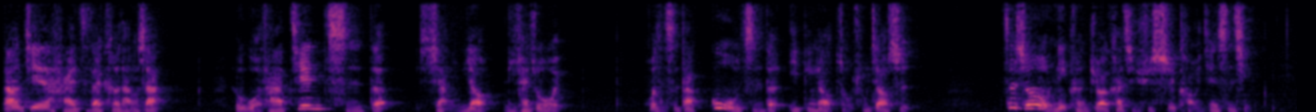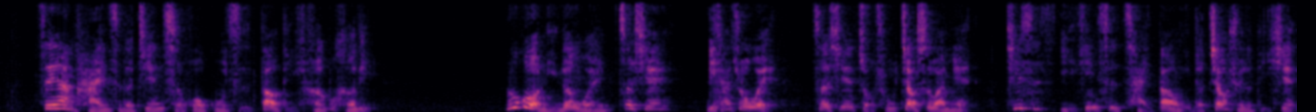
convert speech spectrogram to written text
当今天孩子在课堂上。如果他坚持的想要离开座位，或者是他固执的一定要走出教室，这时候你可能就要开始去思考一件事情：这样孩子的坚持或固执到底合不合理？如果你认为这些离开座位、这些走出教室外面，其实已经是踩到你的教学的底线，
